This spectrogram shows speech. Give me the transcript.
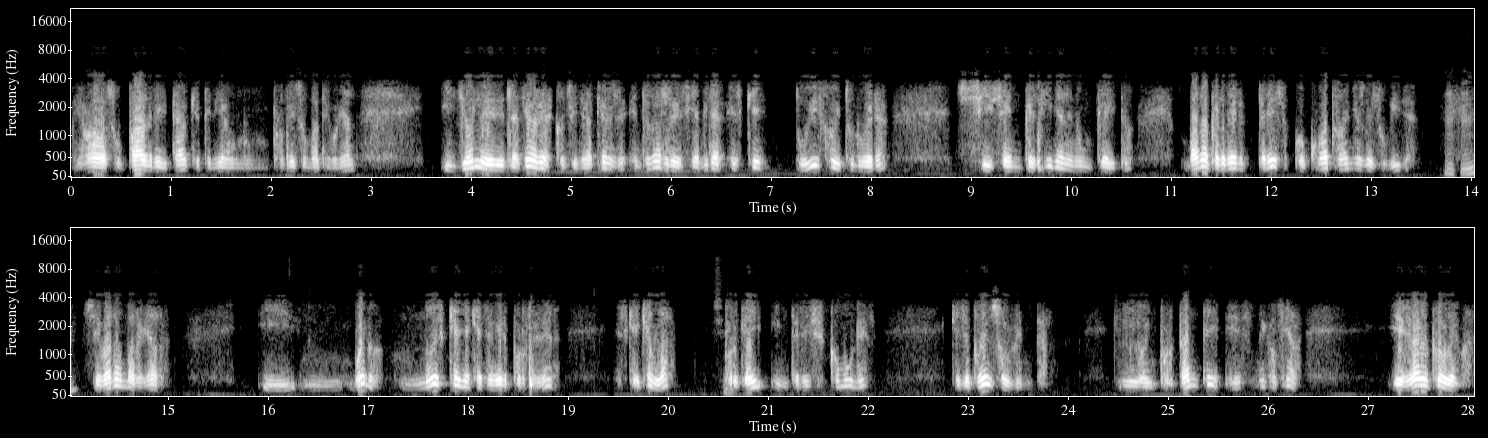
me llamaba a su padre y tal, que tenía un, proceso matrimonial, y yo le, le hacía varias consideraciones. Entonces le decía, mira, es que tu hijo y tu nuera, si se empecinan en un pleito, van a perder tres o cuatro años de su vida. Se van a amargar. Y mm, bueno, no es que haya que ceder por ceder, es que hay que hablar, porque hay intereses comunes que se pueden solventar. Lo importante es negociar. Y el grave problema,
